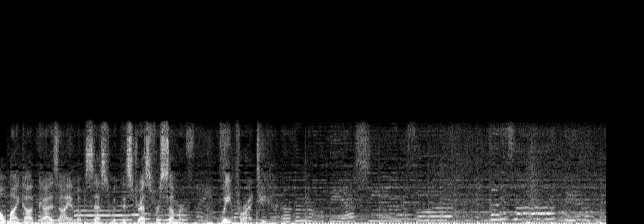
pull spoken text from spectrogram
Oh my god guys I am obsessed with this dress for summer. Wait for IT.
